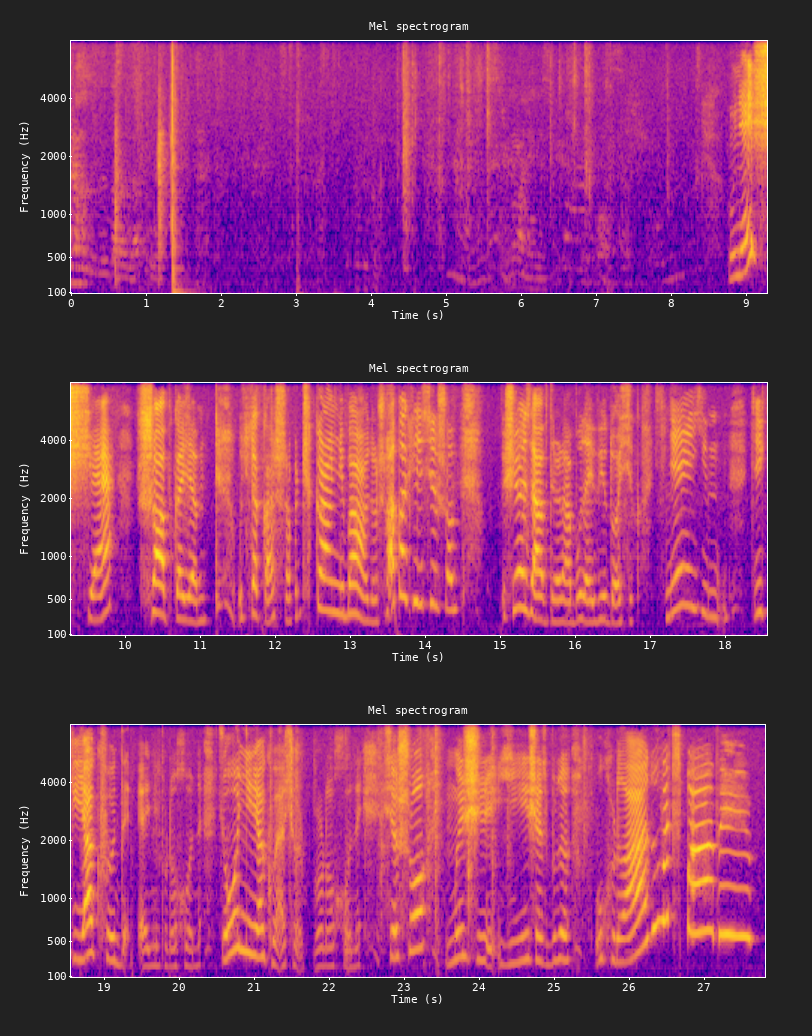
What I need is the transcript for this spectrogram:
У неї ще шапка є. Ось така шапочка, небагато шапок, якщо що. Ще завтра буде відосик з неї, тільки як в день проходить. Сьогодні як вечір проходить. Все що, ми ж її зараз будемо укладувати спати.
